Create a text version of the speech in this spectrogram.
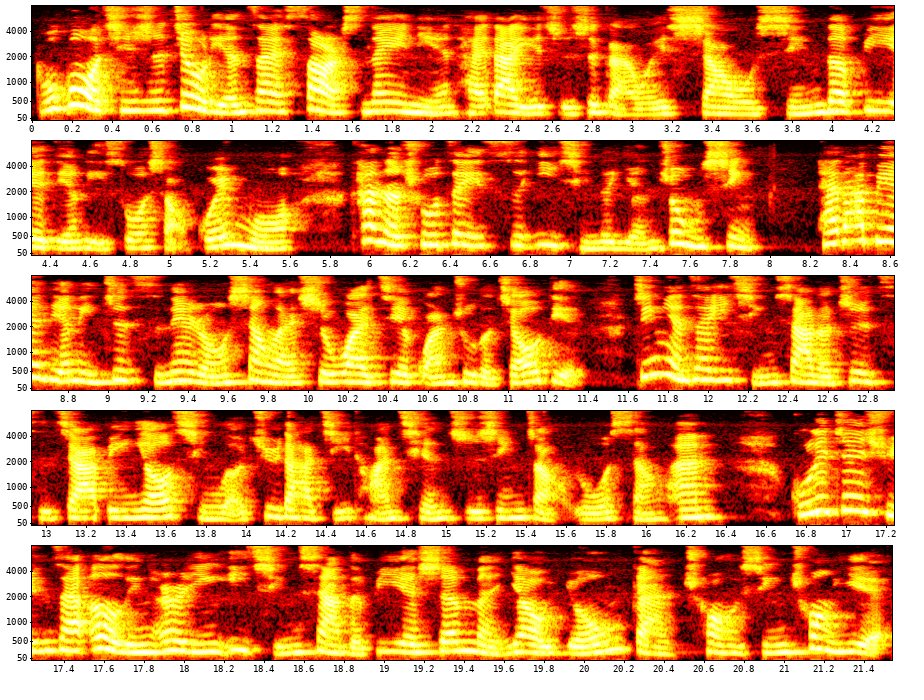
不过，其实就连在 SARS 那一年，台大也只是改为小型的毕业典礼，缩小规模，看得出这一次疫情的严重性。台大毕业典礼致辞内容向来是外界关注的焦点。今年在疫情下的致辞嘉宾邀请了巨大集团前执行长罗祥安，鼓励这群在二零二一疫情下的毕业生们要勇敢创新创业，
